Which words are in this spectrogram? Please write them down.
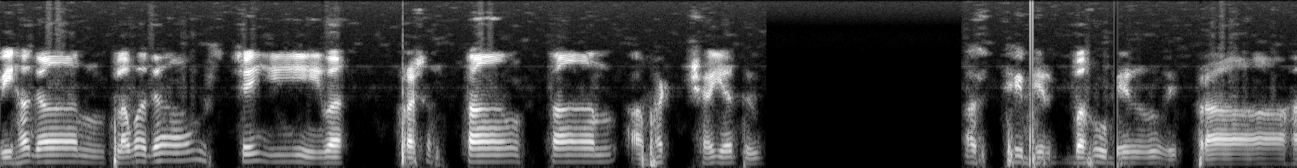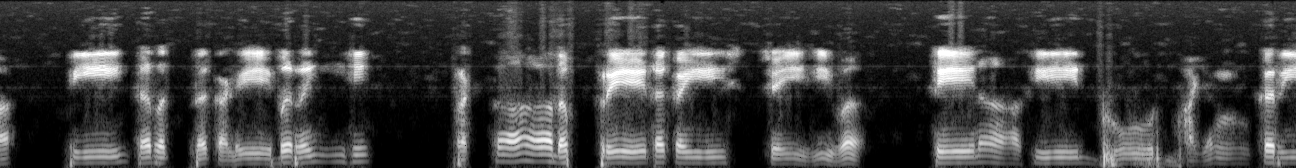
विहगान् प्लवगांश्चैव प्रशस्तांस्तान् अभक्षयत् अस्थिभिर्बहुभिर्विप्राः पीतरक्तकळेबरैः रक्तादप्रेतकैश्चैव तेनासीद्भूर्भयङ्करी।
